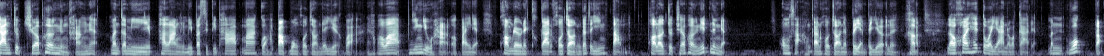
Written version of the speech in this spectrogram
การจุดเชื้อเพลิงหนึ่งครั้งเนี่ยมันจะมีพลังหรือมีประสิทธิภาพมากกว่า ปรับวงโคจรได้เยอะกว่านะครับเพราะว่ายิ่งอยู่ห่างออกไปเนี่ยความเร็วในการโคจรก็จะยิ่งต่ำพอเราจุดเชื้อเพลิงนิดนึงเนี่ยองศาของการโคจรเนี่ยเปลี่ยนไปเยอะเลยครับแล้วค่อยให้ตัวยานอวกาศเนี่ยมันวกกลับ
